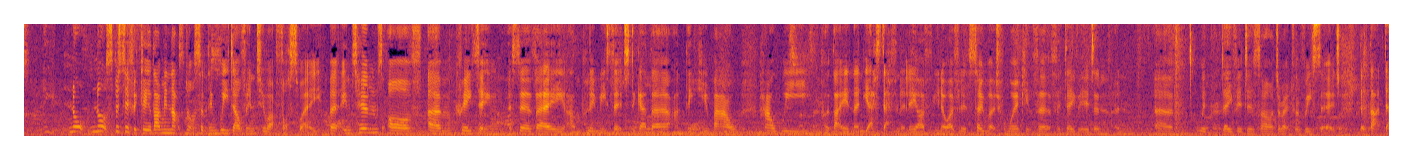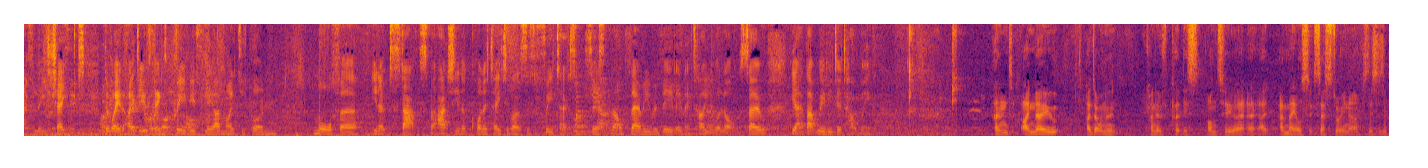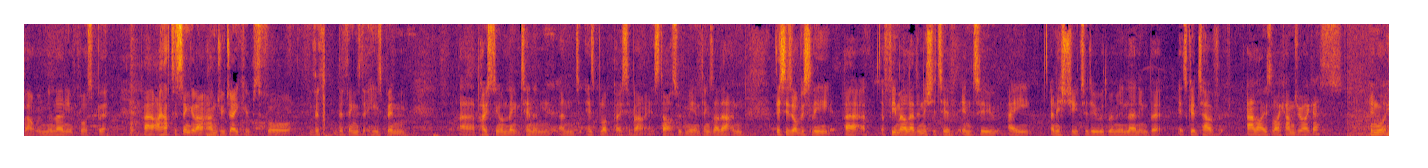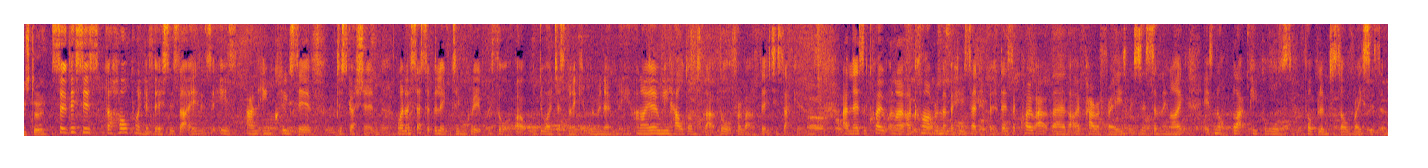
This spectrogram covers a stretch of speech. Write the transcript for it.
not not specifically. I mean, that's not something we delve into at Fosway. But in terms of um, creating a survey and pulling research together and thinking about how we put that in, then yes, definitely. I've you know I've learned so much from working for, for David and and. Um, with David as our director of research, that that definitely shaped the way that I do things. Previously, I might have gone more for you know stats, but actually the qualitative answers, the free text answers, are very revealing. They tell you a lot. So yeah, that really did help me. And I know I don't want to kind of put this onto a, a, a male success story now because this is about women and learning, of course. But uh, I have to single out Andrew Jacobs for the the things that he's been. Uh, posting on LinkedIn and, and his blog posts about it starts with me and things like that and this is obviously uh, a, a female-led initiative into a an issue to do with women in learning, but it's good to have allies like Andrew, I guess, in what he's doing. So this is the whole point of this is that it is, is an inclusive discussion. When I set up the LinkedIn group, I thought about well, do I just make it women only? And I only held on to that thought for about thirty seconds. And there's a quote, and I, I can't remember who said it, but there's a quote out there that I paraphrase, which says something like, "It's not black people's problem to solve racism."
